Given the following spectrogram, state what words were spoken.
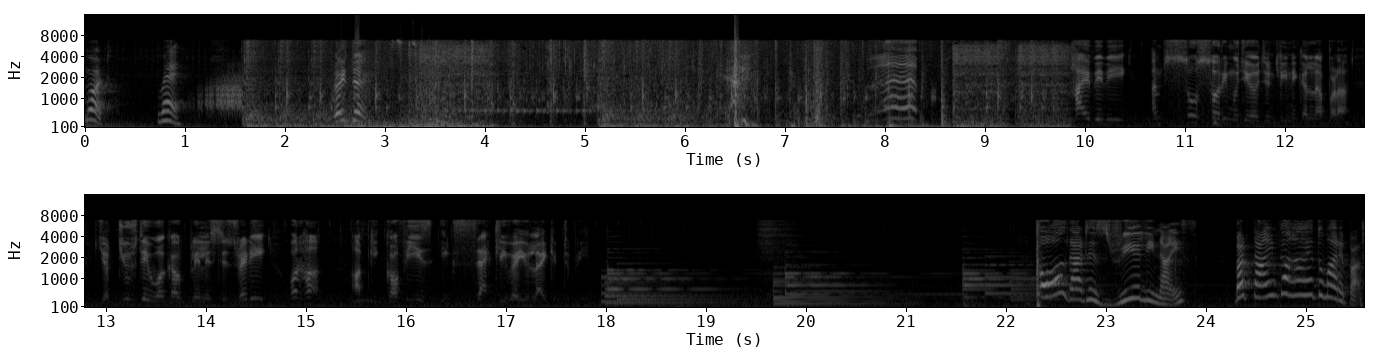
What way right there hi baby I am so sorry मुझे अर्जेंटली निकलना पड़ा। Your Tuesday workout playlist is ready और हाँ आपकी coffee is exactly where you like it to be all that is really nice but time कहाँ है तुम्हारे पास?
